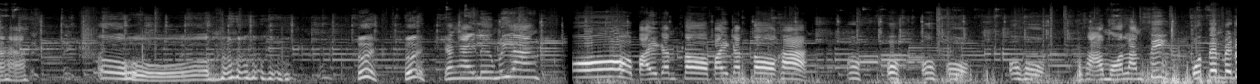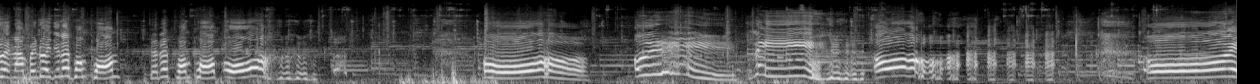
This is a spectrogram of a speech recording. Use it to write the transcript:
นะคะ โอ้โห เฮ้ยเฮ้ยยังไงลืมหรือยัง โอ้ไปกันต่อไปกันต่อค่ะ โอ้โอ้โอ้โอ้โอ้โหสาวหมอลำซิ่งโอ้เต้นไปด้วยลำไปด้วยจะได้ผอมๆจะได้ผอมๆโอ้โอ้เอ้ยนี่โอ้โอ้ย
